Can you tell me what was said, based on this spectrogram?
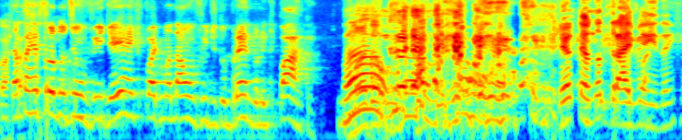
Corta Dá pra reproduzir um vídeo aí? A gente pode mandar um vídeo do Breno, do Link Park? Não, Manda- não, não. Eu tenho no Drive ainda, hein?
